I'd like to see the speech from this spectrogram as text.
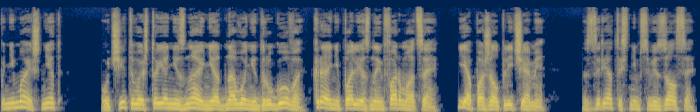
Понимаешь, нет? Учитывая, что я не знаю ни одного, ни другого, крайне полезная информация. Я пожал плечами. Зря ты с ним связался.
